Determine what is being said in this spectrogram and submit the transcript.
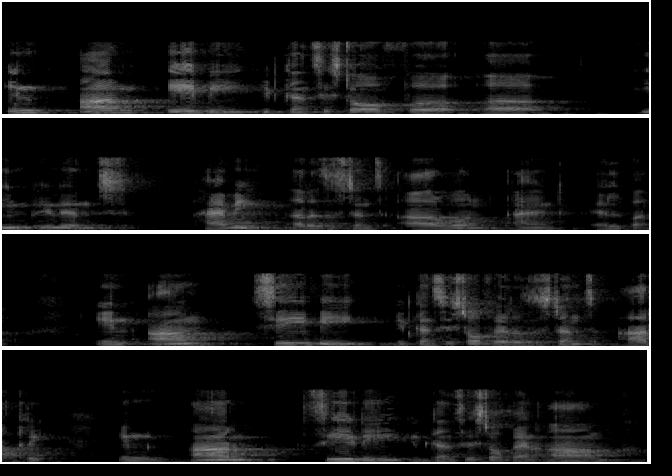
In arm AB, it consists of uh, uh, impedance having a resistance R1 and L1. In arm CB, it consists of a resistance R3. In arm CD, it consists of an arm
